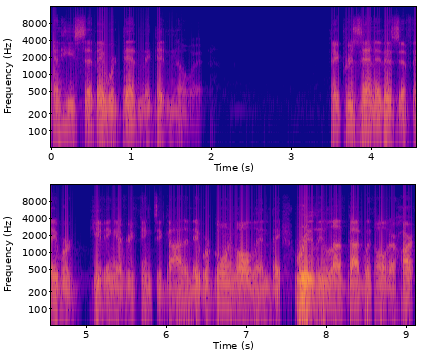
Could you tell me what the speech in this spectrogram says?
And he said they were dead and they didn't know it. They presented as if they were giving everything to God and they were going all in. They really loved God with all their heart,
